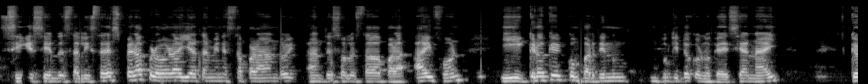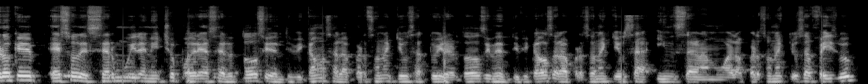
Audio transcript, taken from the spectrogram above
Sigue siendo esta lista de espera, pero ahora ya también está para Android. Antes solo estaba para iPhone. Y creo que compartiendo un, poquito con lo que decía Nay, creo que eso de ser muy de nicho podría ser, todos identificamos a la persona que usa Twitter, todos identificamos a la persona que usa Instagram o a la persona que usa Facebook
